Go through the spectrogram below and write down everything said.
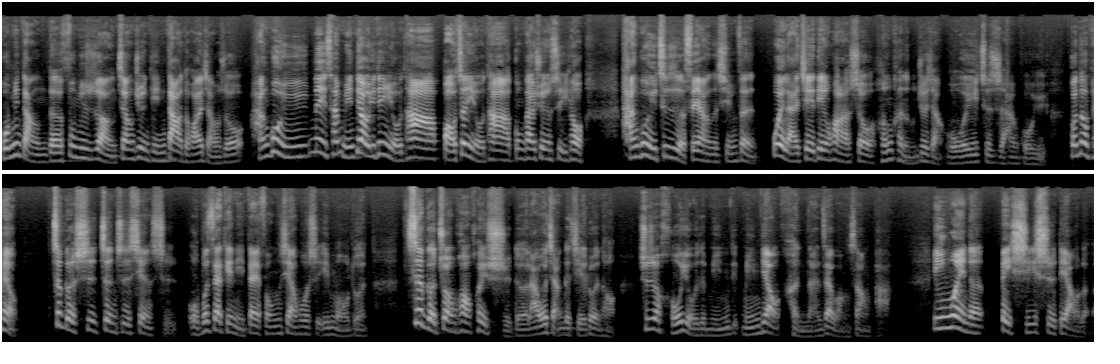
国民党的副秘书长江俊廷大头还讲说，韩国瑜内参民调一定有他，保证有他。公开宣誓以后，韩国瑜支持者非常的兴奋，未来接电话的时候，很可能就讲我唯一支持韩国瑜。观众朋友，这个是政治现实，我不再给你带风向或是阴谋论。这个状况会使得，来我讲个结论哈，就是侯友的民民调很难再往上爬，因为呢被稀释掉了。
